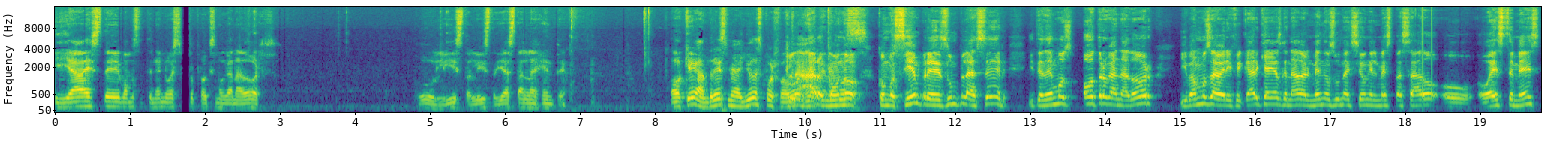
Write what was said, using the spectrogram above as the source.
y ya este vamos a tener nuestro próximo ganador. Uh, listo, listo, ya está la gente. Ok, Andrés, ¿me ayudas, por favor? Claro, como no, como siempre, es un placer. Y tenemos otro ganador y vamos a verificar que hayas ganado al menos una acción el mes pasado o, o este mes.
